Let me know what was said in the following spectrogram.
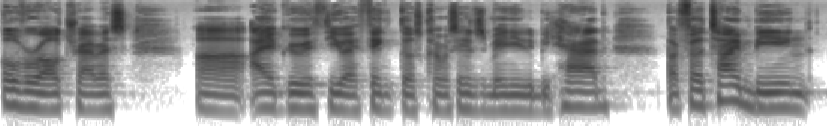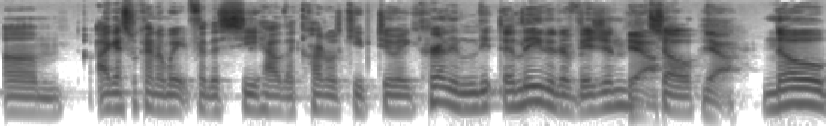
overall, Travis, uh, I agree with you. I think those conversations may need to be had, but for the time being, um, I guess we'll kind of wait for the see how the Cardinals keep doing. Currently, they're leading the division, yeah. so yeah. no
